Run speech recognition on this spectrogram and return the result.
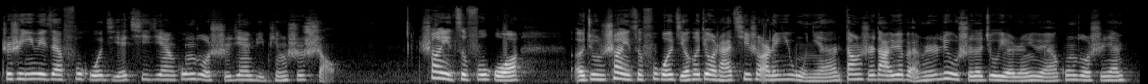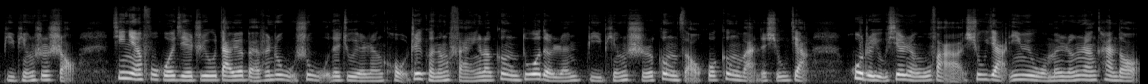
这是因为在复活节期间工作时间比平时少。上一次复活。呃，就是上一次复活节和调查期是二零一五年，当时大约百分之六十的就业人员工作时间比平时少。今年复活节只有大约百分之五十五的就业人口，这可能反映了更多的人比平时更早或更晚的休假，或者有些人无法休假，因为我们仍然看到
